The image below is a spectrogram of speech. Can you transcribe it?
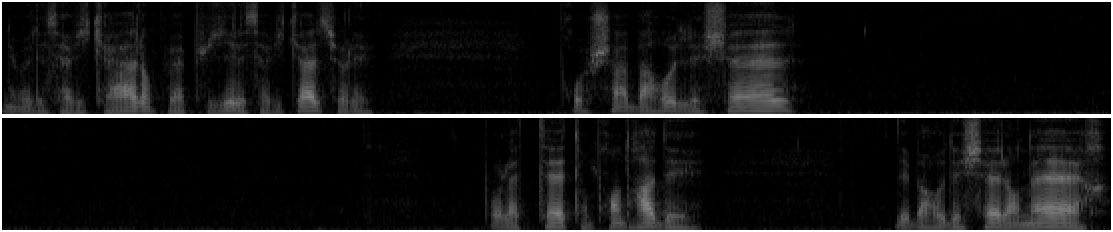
Au niveau des cervicales, on peut appuyer les cervicales sur les prochains barreaux de l'échelle. Pour la tête, on prendra des, des barreaux d'échelle en air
